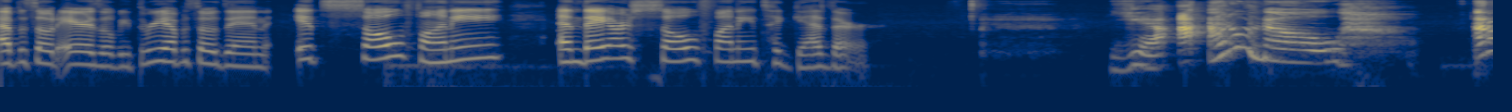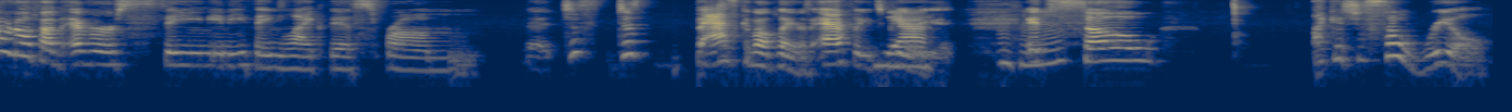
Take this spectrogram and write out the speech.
episode airs it'll be three episodes in it's so funny and they are so funny together Yeah, I, I don't know. I don't know if I've ever seen anything like this from uh, just just basketball players, athletes. Yeah. Period. Mhm. It's so like it's just so real.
